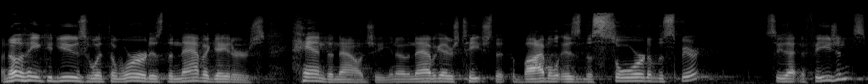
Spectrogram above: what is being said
Another thing you could use with the word is the navigator's hand analogy. You know, the navigators teach that the Bible is the sword of the Spirit. See that in Ephesians?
